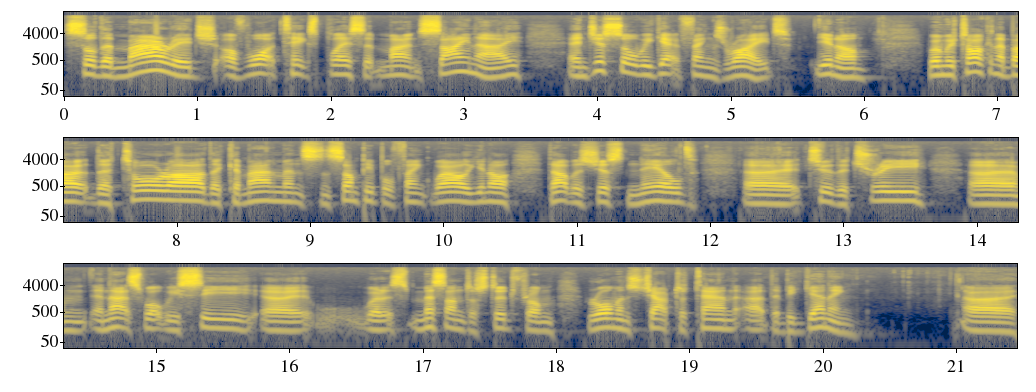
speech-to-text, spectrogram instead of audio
So, the marriage of what takes place at Mount Sinai, and just so we get things right, you know, when we're talking about the Torah, the commandments, and some people think, well, you know, that was just nailed uh, to the tree, um, and that's what we see uh, where it's misunderstood from Romans chapter 10 at the beginning. Uh,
